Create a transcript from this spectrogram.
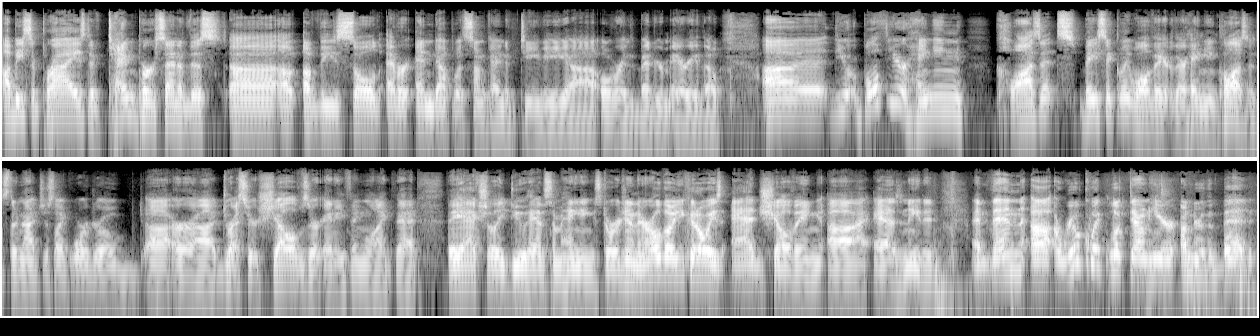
I'll be surprised if 10% of this uh, of, of, these sold ever end up with some kind of TV uh, over in the bedroom area, though. Uh, both your hanging closets, basically. Well, they're, they're hanging closets. They're not just like wardrobe uh, or uh, dresser shelves or anything like that. They actually do have some hanging storage in there, although you could always add shelving uh, as needed. And then uh, a real quick look down here under the bed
